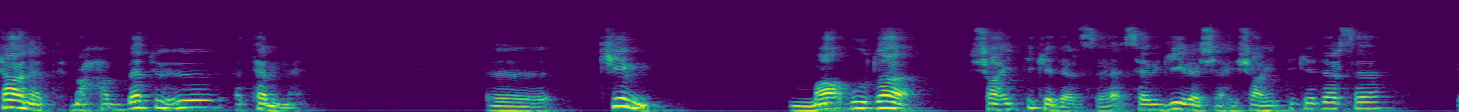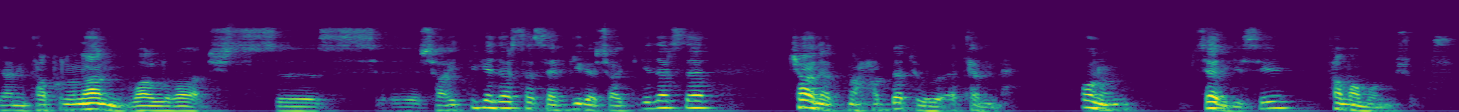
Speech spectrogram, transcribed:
kânet mehabbetuhu etemme. Ee, kim ma'buda şahitlik ederse, sevgiyle şahitlik ederse, yani tapınılan varlığa şahitlik ederse, sevgiyle şahitlik ederse, kânet mehabbetuhu etemme. Onun sevgisi tamam olmuş olur.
